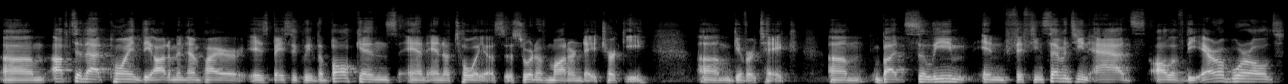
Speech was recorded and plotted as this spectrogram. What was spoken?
Um, up to that point, the Ottoman Empire is basically the Balkans and Anatolia, so sort of modern day Turkey, um, give or take. Um, but Selim in 1517 adds all of the Arab world,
